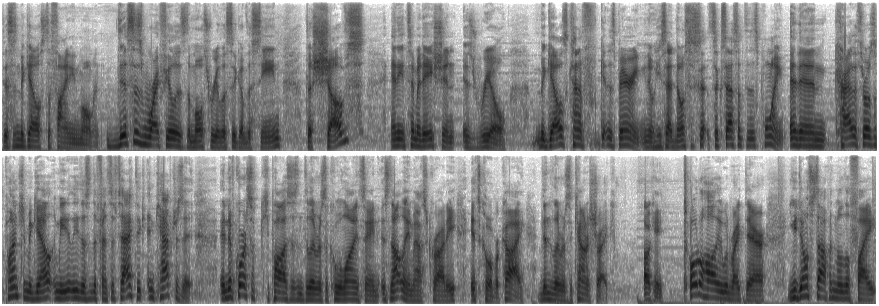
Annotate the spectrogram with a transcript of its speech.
This is Miguel's defining moment. This is where I feel is the most realistic of the scene. The shoves and the intimidation is real. Miguel's kind of getting his bearing. You know, he's had no su success up to this point. And then Kyler throws a punch and Miguel immediately does a defensive tactic and captures it. And of course, he pauses and delivers a cool line saying, it's not lame ass karate, it's Cobra Kai. Then delivers a counter strike. Okay, total Hollywood right there. You don't stop in the middle of the fight.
